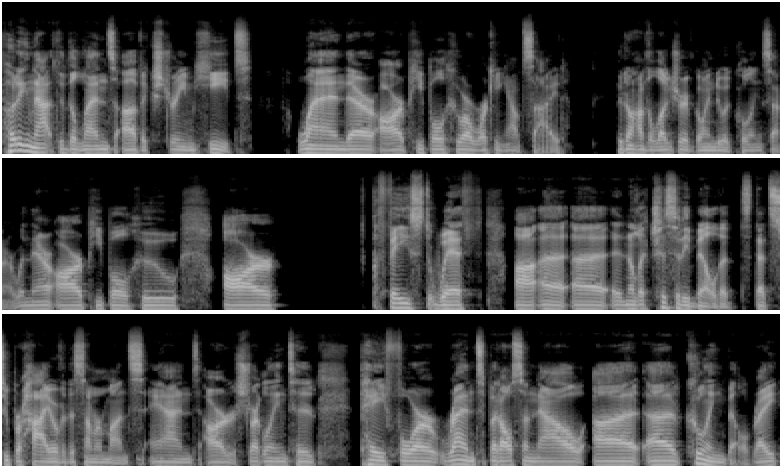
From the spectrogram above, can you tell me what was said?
putting that through the lens of extreme heat when there are people who are working outside who don't have the luxury of going to a cooling center, when there are people who are faced with uh, a, a, an electricity bill that's that's super high over the summer months and are struggling to pay for rent, but also now uh, a cooling bill, right?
